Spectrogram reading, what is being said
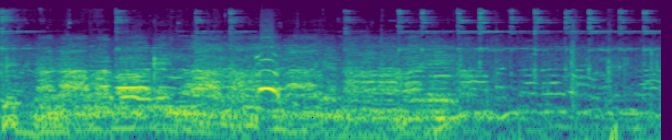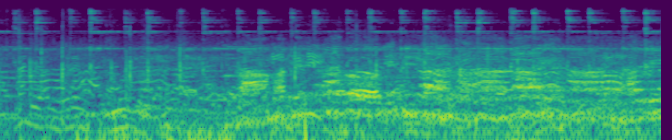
కృష్ణ రామ గోవింద నారాయణ హరే రామ కృష్ణ గోవింద నారాయణ హరే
